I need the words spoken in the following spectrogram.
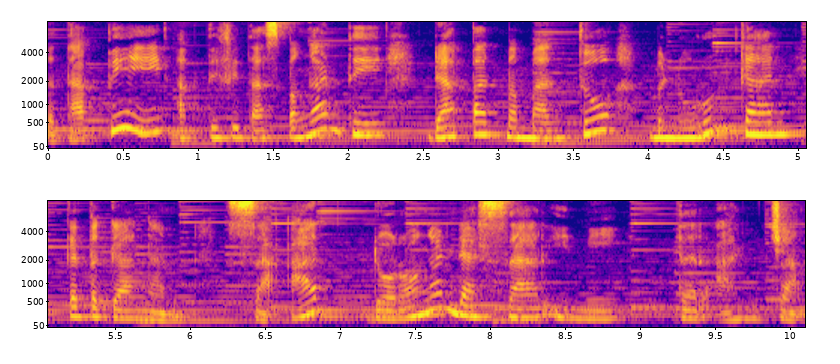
tetapi aktivitas pengganti dapat membantu menurunkan ketegangan saat dorongan dasar ini terancam.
